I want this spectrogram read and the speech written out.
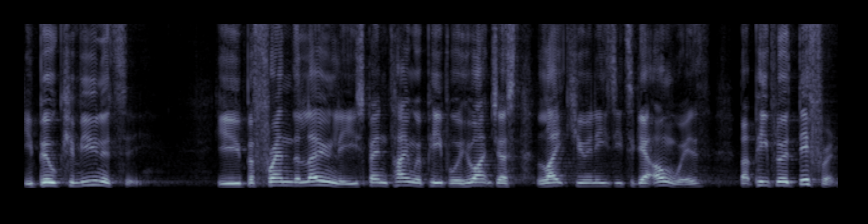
you build community, you befriend the lonely, you spend time with people who aren't just like you and easy to get on with, but people who are different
